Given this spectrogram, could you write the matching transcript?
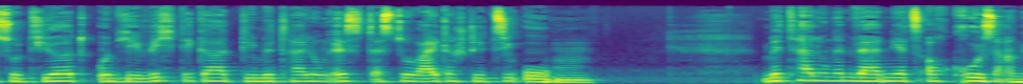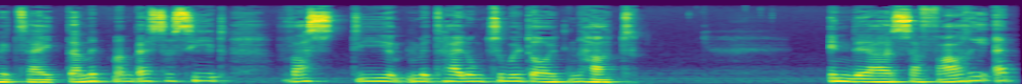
sortiert und je wichtiger die Mitteilung ist, desto weiter steht sie oben. Mitteilungen werden jetzt auch größer angezeigt, damit man besser sieht, was die Mitteilung zu bedeuten hat. In der Safari-App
